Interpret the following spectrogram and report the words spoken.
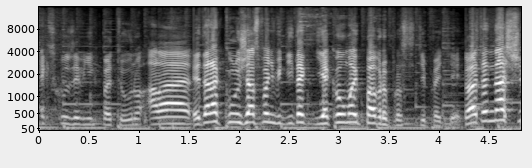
exkluzivních petů, no ale je teda cool, že aspoň vidíte, jakou mají power prostě ti peti. To je ten náš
